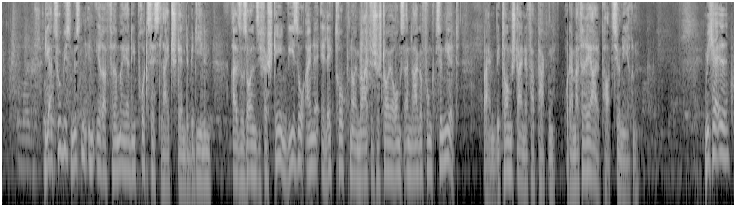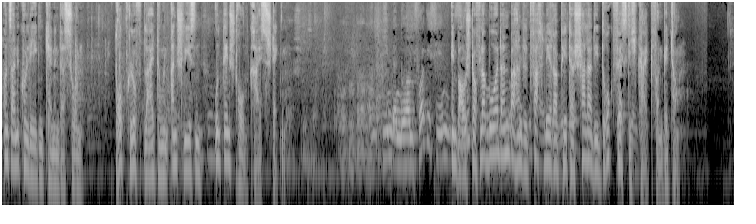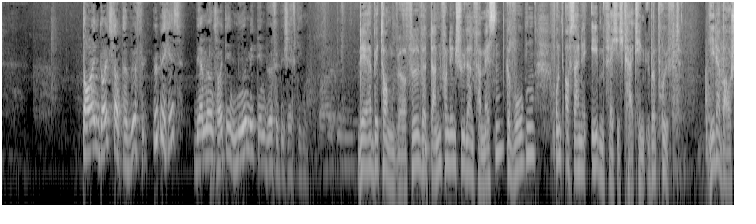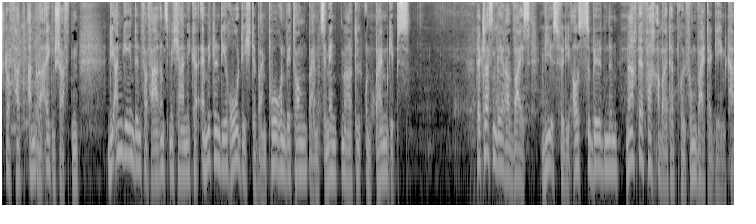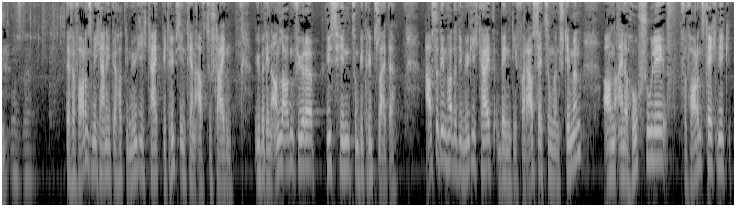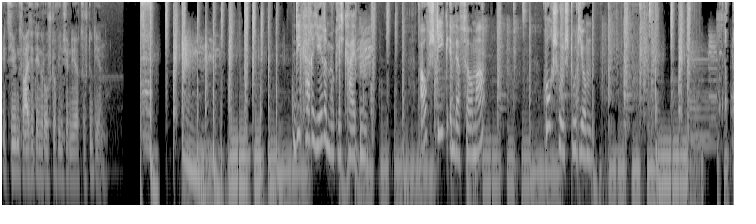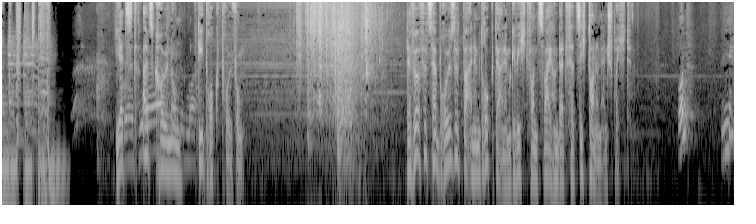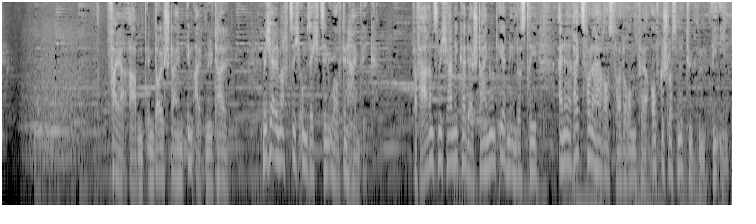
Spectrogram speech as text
Die Azubis müssen in ihrer Firma ja die Prozessleitstände bedienen. Also sollen sie verstehen, wie so eine elektropneumatische Steuerungsanlage funktioniert. Beim Betonsteine verpacken oder Material portionieren. Michael und seine Kollegen kennen das schon. Druckluftleitungen anschließen und den Stromkreis stecken. Im Baustofflabor dann behandelt Fachlehrer Peter Schaller die Druckfestigkeit von Beton. Da in Deutschland der Würfel üblich ist, werden wir uns heute nur mit dem Würfel beschäftigen. Der Betonwürfel wird dann von den Schülern vermessen, gewogen und auf seine Ebenflächigkeit hin überprüft. Jeder Baustoff hat andere Eigenschaften. Die angehenden Verfahrensmechaniker ermitteln die Rohdichte beim Porenbeton, beim Zementmörtel und beim Gips. Der Klassenlehrer weiß, wie es für die Auszubildenden nach der Facharbeiterprüfung weitergehen kann. Der Verfahrensmechaniker hat die Möglichkeit, betriebsintern aufzusteigen, über den Anlagenführer bis hin zum Betriebsleiter. Außerdem hat er die Möglichkeit, wenn die Voraussetzungen stimmen, an einer Hochschule Verfahrenstechnik bzw. den Rohstoffingenieur zu studieren. Die Karrieremöglichkeiten. Aufstieg in der Firma. Hochschulstudium. Jetzt als Krönung die Druckprüfung. Der Würfel zerbröselt bei einem Druck, der einem Gewicht von 240 Tonnen entspricht. Und? Wie? Feierabend in Dollstein im Altmühltal. Michael macht sich um 16 Uhr auf den Heimweg. Verfahrensmechaniker der Steine- und Erdenindustrie. Eine reizvolle Herausforderung für aufgeschlossene Typen wie ihn.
